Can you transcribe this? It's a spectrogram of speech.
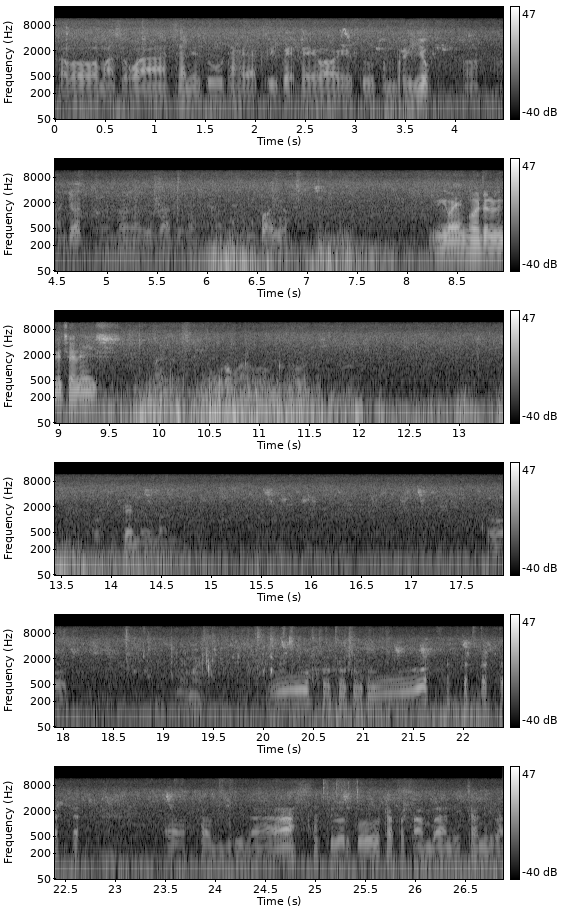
kalau masuk wajan itu udah kayak keripik telo itu temeriuk. Oh, lanjut. Empok ya. Wingi wae gondol wingi jane is. Urung lah, urung ketelu. Oh, geden ya, Bang. Tuh. Nek, Mas. Uh. Alhamdulillah, sedulurku dapat tambahan ikan nila.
